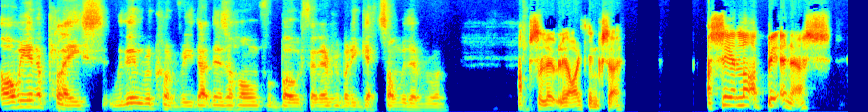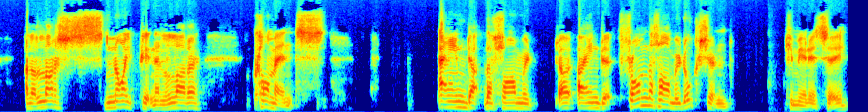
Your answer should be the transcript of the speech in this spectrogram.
are we in a place within recovery that there's a home for both and everybody gets on with everyone? Absolutely, I think so. I see a lot of bitterness and a lot of sniping and a lot of comments aimed at the harm uh, aimed at from the harm reduction community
